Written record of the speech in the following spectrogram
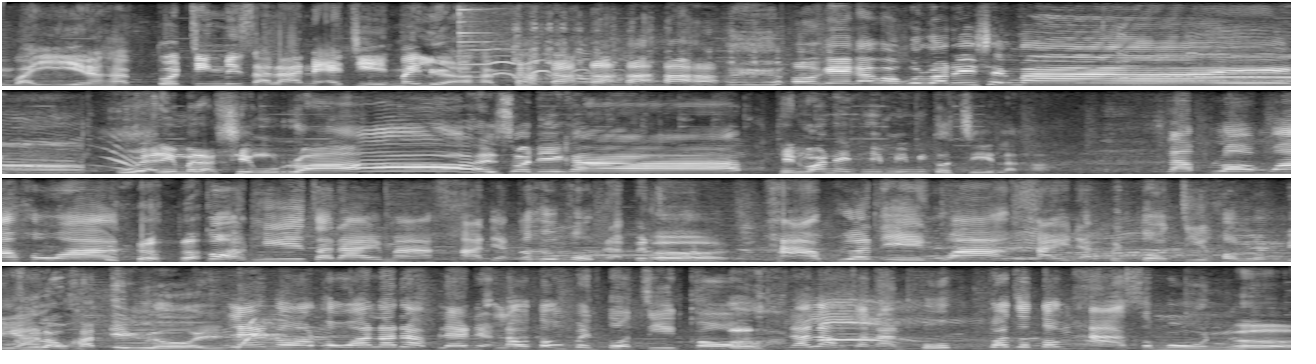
N Y E นะครับ ตัวจริงมีสาระในไอจีไม่เหลือครับ โอเคครับ ขอบคุณวารีเชียงใหม่อุ้ยอันนี้มาจากเชียงรายสวัสดีครับ เห็นว่าในทีมนี้มีตัวจี๊ดเหรอคะ รับรองว่าเพราะว่าก่อนที่จะได้มาคัดเนี่ยก็คือผมเนี่ยเป็นคนเออ หาเพื่อนเองว่าใครเนี่ยเป็นตัวจีดของโรงเรียน คือเราคัดเองเลย แน่นอนเพราะว่าระดับแรกเนี่ยเราต้องเป็นตัวจีดก่อน เออแล้วหลังจากนั้นปุ๊บก็จะต้องหาสมุนเออ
